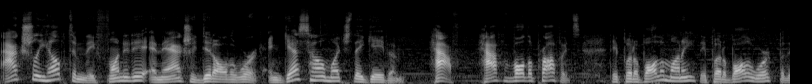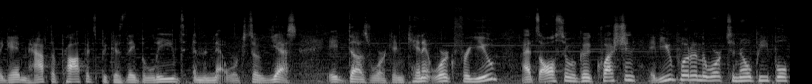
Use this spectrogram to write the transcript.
actually helped him. They funded it and they actually did all the work. And guess how much they gave him? Half half of all the profits. They put up all the money, they put up all the work, but they gave them half the profits because they believed in the network. So, yes, it does work. And can it work for you? That's also a good question. If you put in the work to know people,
